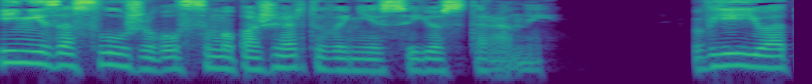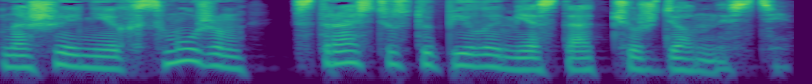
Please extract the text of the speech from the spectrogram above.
и не заслуживал самопожертвования с ее стороны. В ее отношениях с мужем страсть уступила место отчужденности.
